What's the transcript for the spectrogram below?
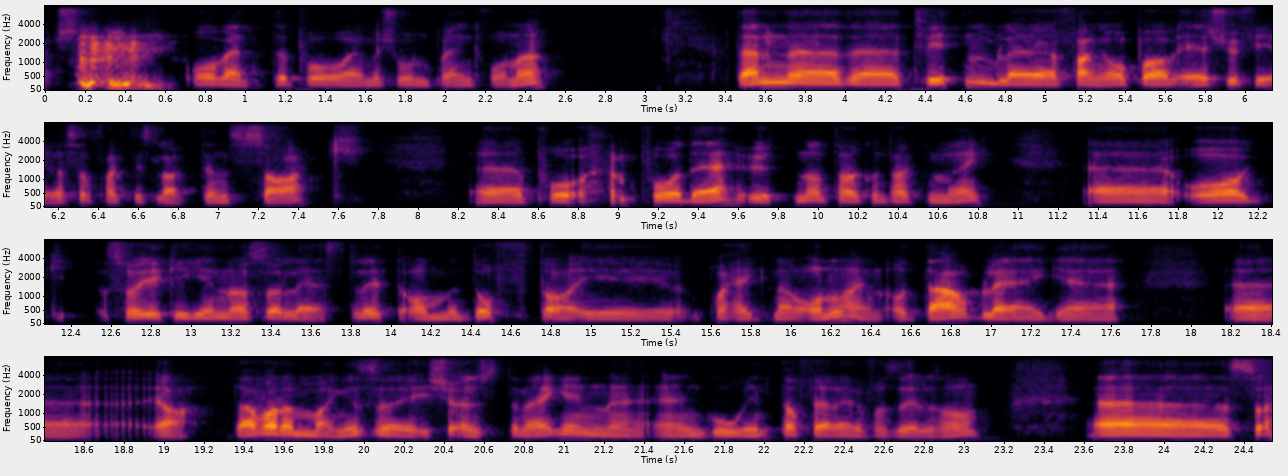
aksjen og venter på emisjonen på én krone. Den uh, tweeten ble fanga opp av E24, som faktisk lagde en sak på, på, det uten å ta kontakt med meg. Uh, og så gikk jeg inn og leste litt om Doff på Hegnar online, og der ble jeg Ja, der var det mange som ikke ønsket meg en, en god vinterferie, for å si det sånn. Eh, så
